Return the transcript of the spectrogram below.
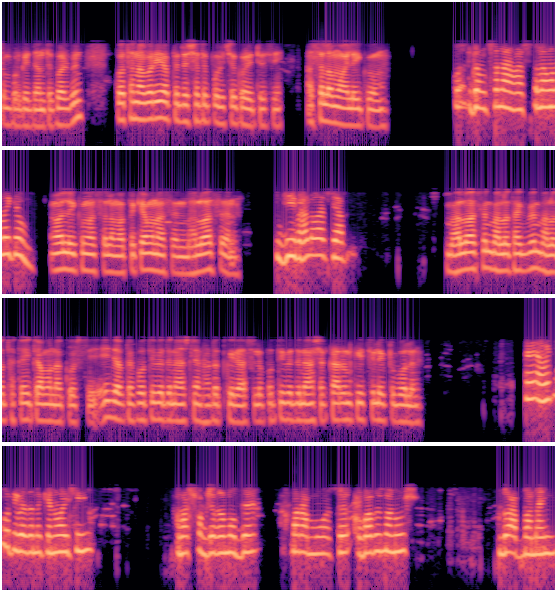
সম্পর্কে জানতে পারবেন। কথা না বাড়িয়ে আপনাদের সাথে পরিচয় করাইতেছি। আসসালামু আলাইকুম। ওয়ালাইকুম সালাম আসসালামু আলাইকুম। ওয়ালাইকুম আসসালাম আপনি কেমন আছেন? ভালো আছেন? জি ভালো আছি আপ- ভালো আছেন ভালো থাকবেন ভালো থাকাই কামনা করছি। এই যে আপনি প্রতিবেদনে আসলেন হঠাৎ করে আসলে প্রতিবেদনে আসার কারণ কি ছিল একটু বলেন? হ্যাঁ আমি প্রতিবেদনে কেন আইছি? আমার সংসারের মধ্যে আমার আম্মু আছে অভাবী মানুষ শুধু আব্বা নাই।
